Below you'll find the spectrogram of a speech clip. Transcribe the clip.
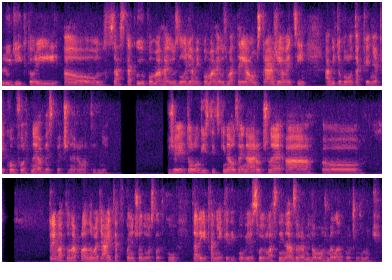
ľudí, ktorí uh, zaskakujú, pomáhajú s loďami, pomáhajú s materiálom, strážia veci, aby to bolo také nejaké komfortné a bezpečné relatívne. Že je to logisticky naozaj náročné a uh, treba to naplánovať aj tak v konečnom dôsledku tá rieka niekedy povie svoj vlastný názor a my ho môžeme len počúvnuť.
